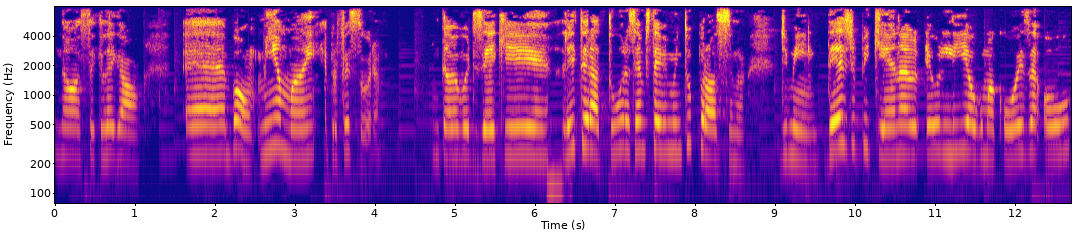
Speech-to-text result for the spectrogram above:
Nossa, que legal. É, bom, minha mãe é professora. Então eu vou dizer que literatura sempre esteve muito próxima de mim. Desde pequena eu li alguma coisa ou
